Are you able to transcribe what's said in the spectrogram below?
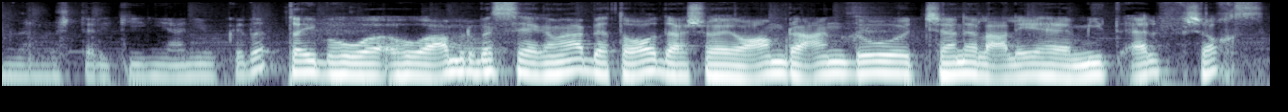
من المشتركين يعني وكده. طيب هو هو عمرو بس يا جماعة بيتواضع شوية. وعمرو عنده channel عليها مئة ألف شخص.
